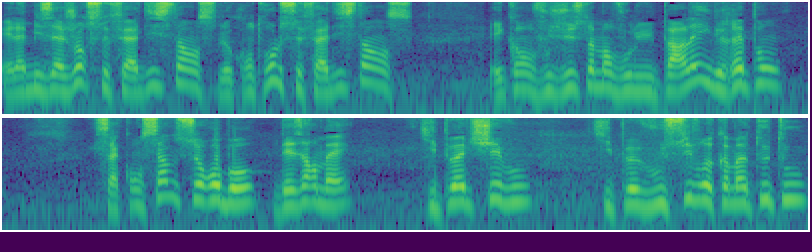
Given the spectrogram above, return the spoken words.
Et la mise à jour se fait à distance, le contrôle se fait à distance. Et quand vous justement vous lui parlez, il répond. Ça concerne ce robot, désormais, qui peut être chez vous, qui peut vous suivre comme un toutou,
